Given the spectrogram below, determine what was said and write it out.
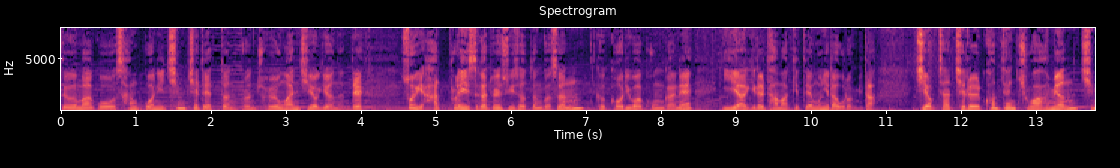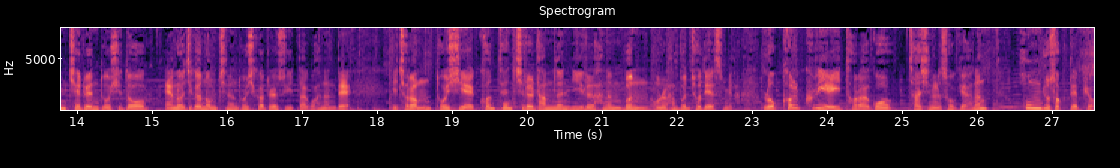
뜸하고 상권이 침체됐던 그런 조용한 지역이었는데 소위 hot place가 될 수 있었던 것은 그 거리와 공간에 이야기를 담았기 때문이라고 합니다. 지역 자체를 콘텐츠화하면 침체된 도시도 에너지가 넘치는 도시가 될 수 있다고 하는데 이처럼 도시의 콘텐츠를 담는 일을 하는 분 오늘 한 분 초대했습니다. local creator라고 자신을 소개하는 홍주석 대표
